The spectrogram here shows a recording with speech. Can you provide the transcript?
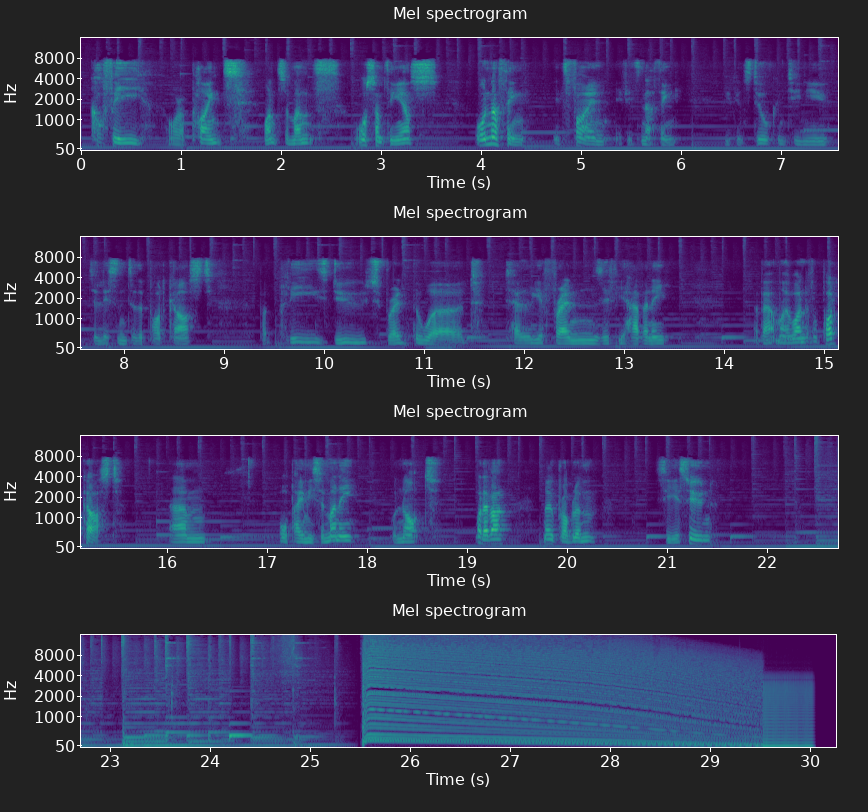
coffee or a pint once a month or something else or nothing it's fine if it's nothing. You can still continue to listen to the podcast, but please do spread the word. Tell your friends if you have any about my wonderful podcast. Um, or pay me some money or not, whatever, no problem. See you soon.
